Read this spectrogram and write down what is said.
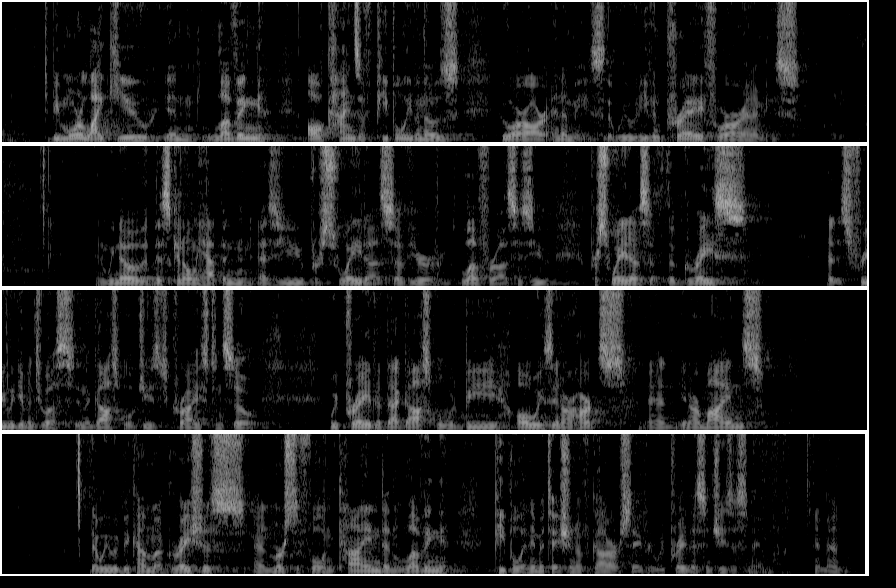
to be more like you in loving all kinds of people, even those who are our enemies, that we would even pray for our enemies. And we know that this can only happen as you persuade us of your love for us, as you persuade us of the grace that is freely given to us in the gospel of Jesus Christ. And so we pray that that gospel would be always in our hearts and in our minds, that we would become a gracious and merciful and kind and loving people in imitation of God our Savior. We pray this in Jesus' name. Amen.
